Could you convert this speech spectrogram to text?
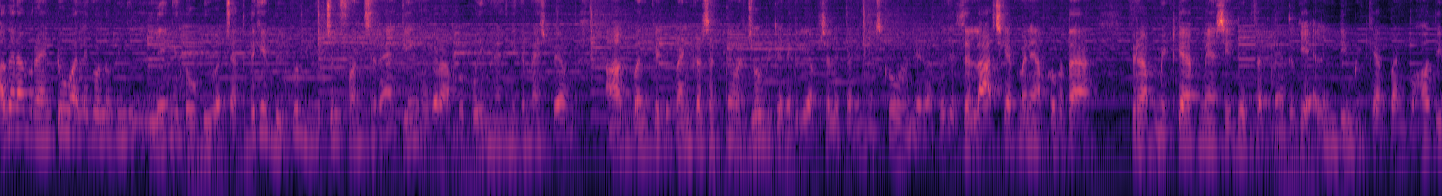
अगर आप रैंक टू वाले को लेंगे तो भी है तो देखिए बिल्कुल म्यूचुअल फंड्स रैंकिंग अगर आपको कोई मेहनत नहीं करना, इस पर आप आँख बंद के डिपेंड कर सकते हैं, और जो भी कैटेगरी आप सेलेक्ट करेंगे, उसको हो जाएगा। तो जैसे लार्ज कैप मैंने आपको बताया, फिर आप मिड कैप में ऐसे देख सकते हैं। तो कि एल मिड कैप फंड बहुत ही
